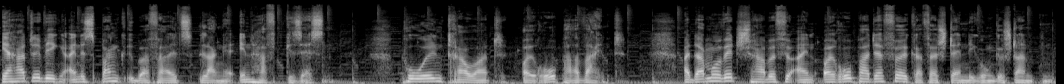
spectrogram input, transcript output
Er hatte wegen eines Banküberfalls lange in Haft gesessen. Polen trauert, Europa weint. Adamowitsch habe für ein Europa der Völkerverständigung gestanden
